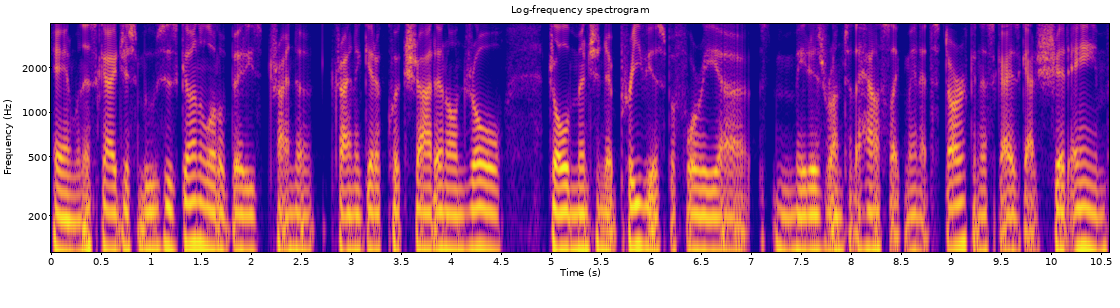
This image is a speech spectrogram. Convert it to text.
And when this guy just moves his gun a little bit, he's trying to trying to get a quick shot in on Joel. Joel mentioned it previous before he uh, made his run to the house. Like, man, it's dark and this guy's got shit aim,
